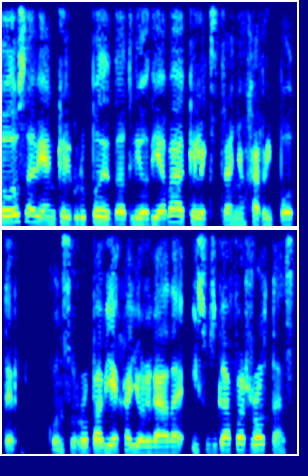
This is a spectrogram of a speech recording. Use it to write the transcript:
Todos sabían que el grupo de Dudley odiaba a aquel extraño Harry Potter, con su ropa vieja y holgada y sus gafas rotas,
